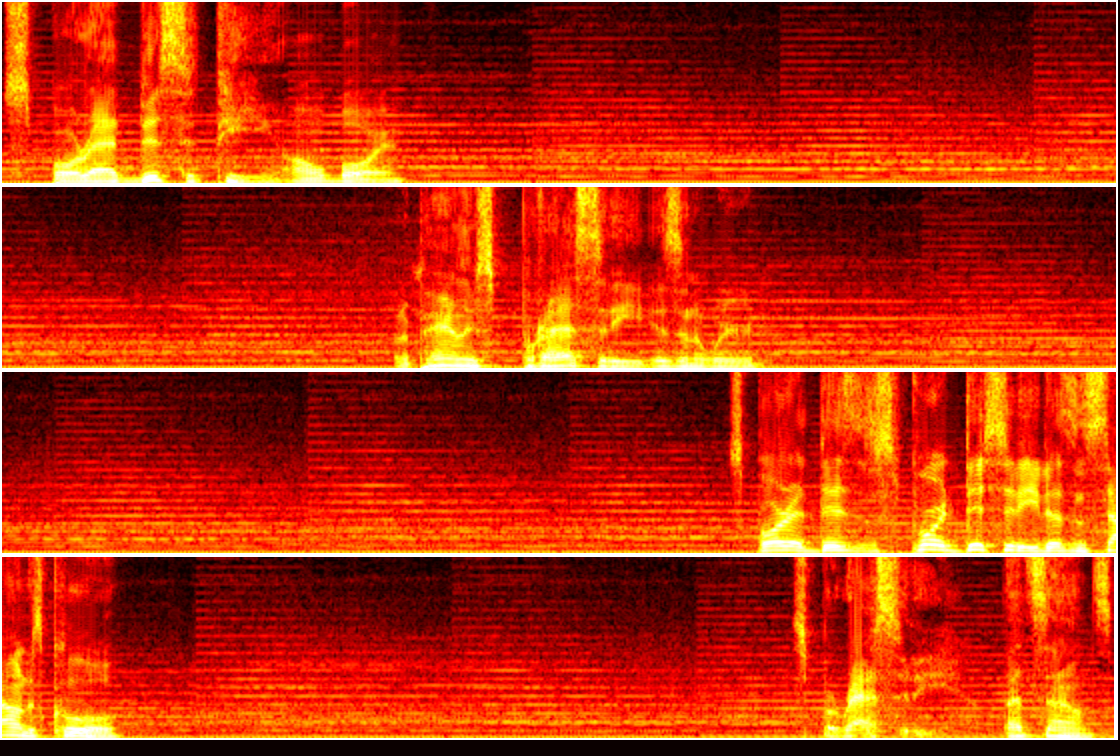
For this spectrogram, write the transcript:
Sporadicity. Oh boy. But apparently sporacity isn't a word. Sporadic sporadicity doesn't sound as cool. Sporacity. That sounds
